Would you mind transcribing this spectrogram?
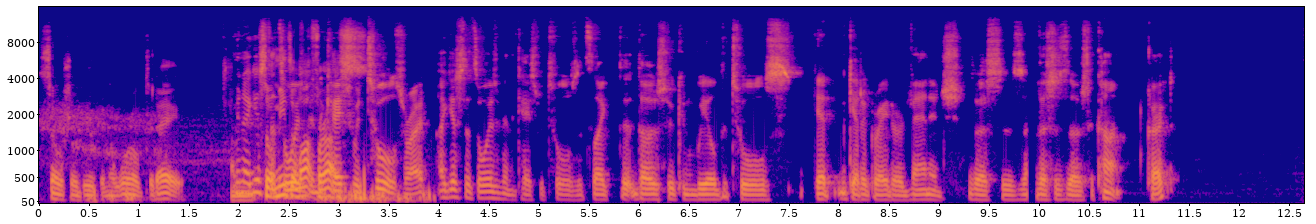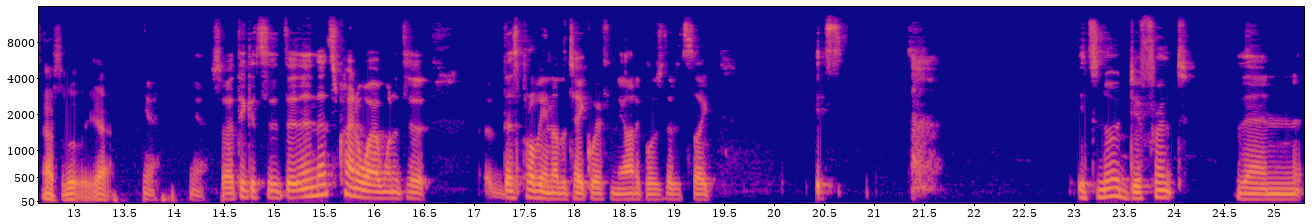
social group in the world today. I mean, I guess So that's always lot been for the us. case with tools, right? I guess that's always been the case with tools. It's like the, those who can wield the tools get get a greater advantage versus versus those who can't. Correct? Absolutely, yeah. Yeah. Yeah. So I think it's and that's kind of why I wanted to. That's probably another takeaway from the article is that it's like it's it's no different than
